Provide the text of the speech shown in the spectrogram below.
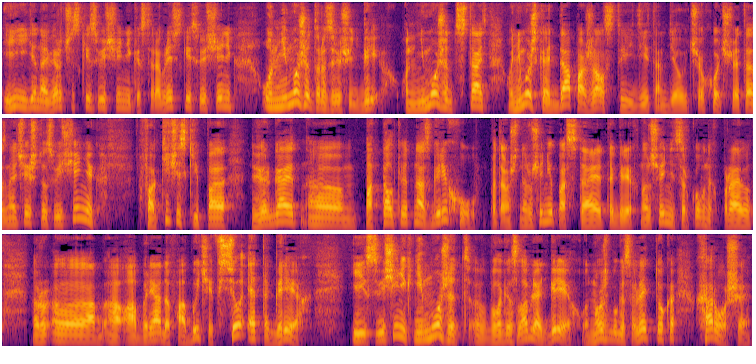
и единоверческий священник, и старобреческий священник, он не может разрешить грех, он не может стать, он не может сказать, да, пожалуйста, иди там делай, что хочешь. Это означает, что священник фактически подвергает, э, подталкивает нас к греху, потому что нарушение поста – это грех, нарушение церковных правил, э, обрядов, обычаев – все это грех. И священник не может благословлять грех, он может благословлять только хорошее.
